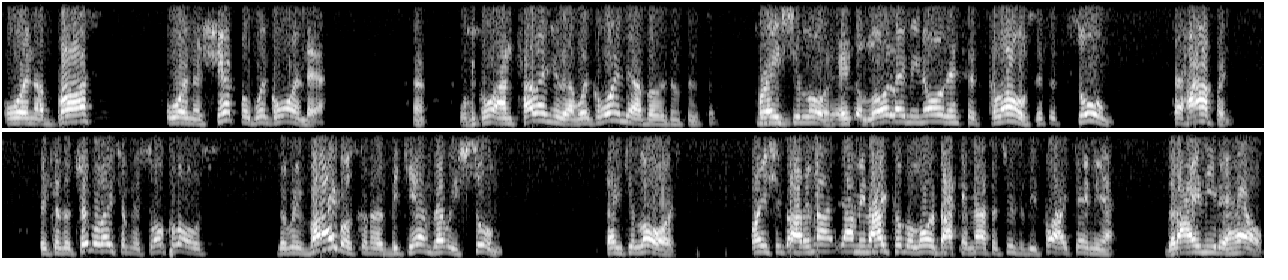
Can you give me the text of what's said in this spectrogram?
or in a bus, or in a ship, but we're going there. We're going. I'm telling you that we're going there, brothers and sisters. Praise mm-hmm. you, Lord. And the Lord let me know this is close. This is soon to happen, because the tribulation is so close. The revival is going to begin very soon. Thank you, Lord. Praise you, God. And I, I mean, I told the Lord back in Massachusetts before I came here that I needed help.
